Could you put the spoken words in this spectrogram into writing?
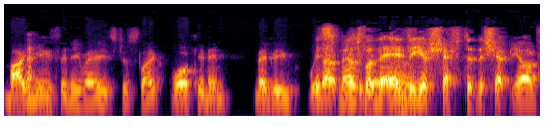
my youth anyway. It's just like walking in, maybe without. It smells like the end of your shift at the shipyard.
